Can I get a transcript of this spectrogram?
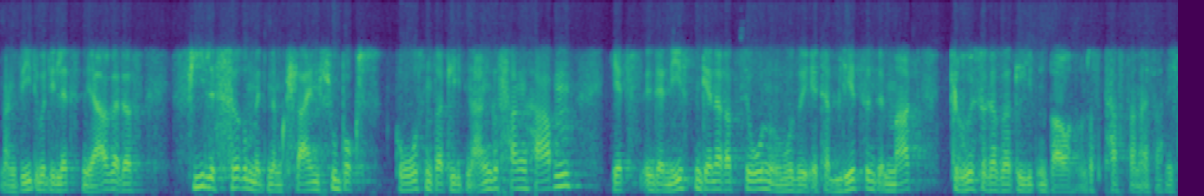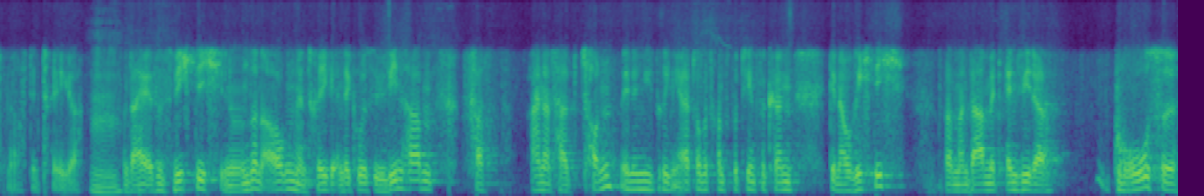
man sieht über die letzten Jahre, dass viele Firmen mit einem kleinen Schuhbox großen Satelliten angefangen haben, jetzt in der nächsten Generation und wo sie etabliert sind im Markt, größere Satelliten bauen. Und das passt dann einfach nicht mehr auf den Träger. Mhm. Von daher ist es wichtig, in unseren Augen, einen Träger in der Größe, wie wir ihn haben, fast eineinhalb Tonnen in den niedrigen Erdorbit transportieren zu können. Genau richtig, weil man damit entweder große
